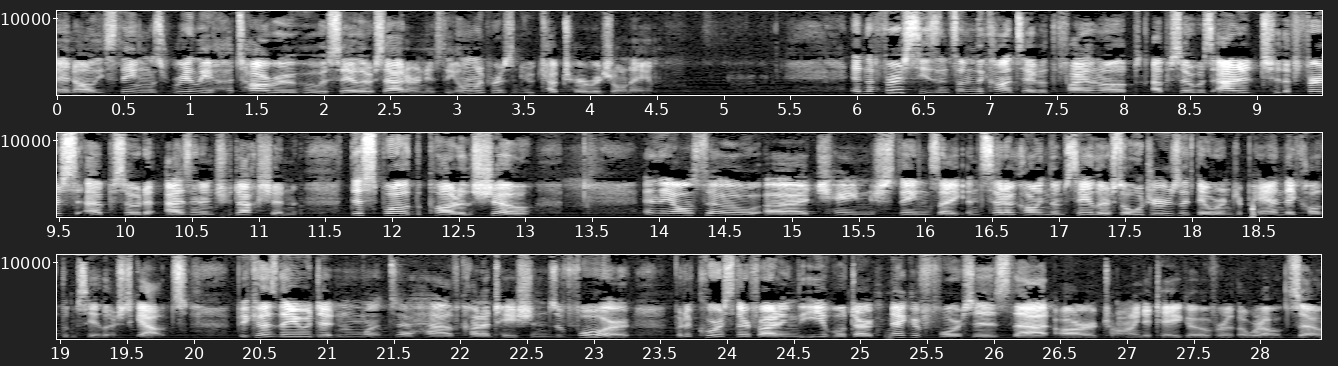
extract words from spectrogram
and all these things. Really, Hotaru, who was Sailor Saturn, is the only person who kept her original name. In the first season, some of the content of the final episode was added to the first episode as an introduction. This spoiled the plot of the show. And they also uh, changed things like instead of calling them sailor soldiers like they were in Japan, they called them sailor scouts because they didn't want to have connotations of war. But of course, they're fighting the evil dark negative forces that are trying to take over the world. So,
